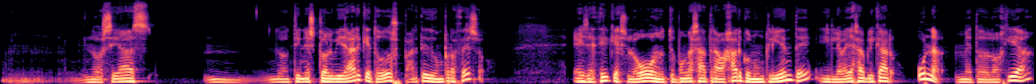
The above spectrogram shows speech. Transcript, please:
mm, no seas. Mm, no tienes que olvidar que todo es parte de un proceso. Es decir, que si luego cuando te pongas a trabajar con un cliente y le vayas a aplicar una metodología,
